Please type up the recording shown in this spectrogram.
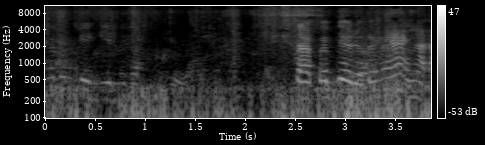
งก็ต้องเกงยีนเลยค่ะตากแป๊บเดียวเดี๋ยวก็แห้งอะ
